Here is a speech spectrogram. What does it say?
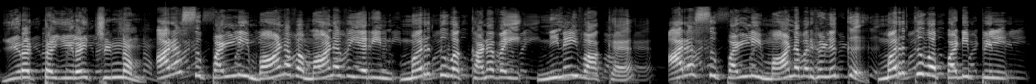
இரட்டை இலை சின்னம். அரசு பள்ளி மாணவ மாணவியரின் மருத்துவ கனவை நினைவாக்க அரசு பள்ளி மாணவர்களுக்கு மருத்துவ படிப்பில்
